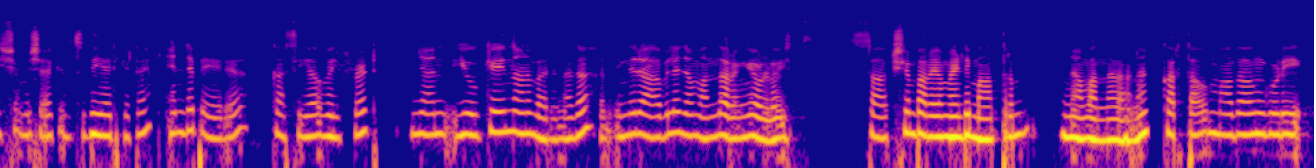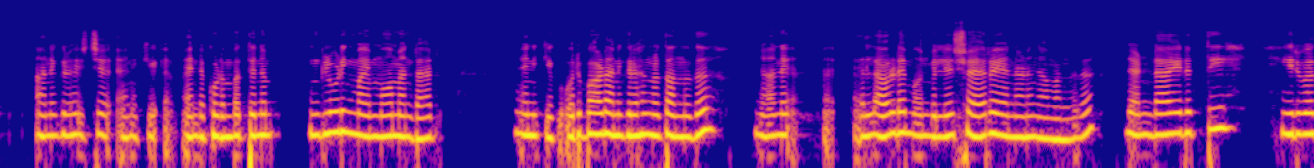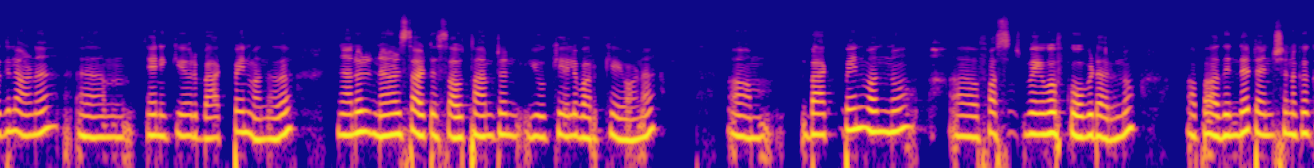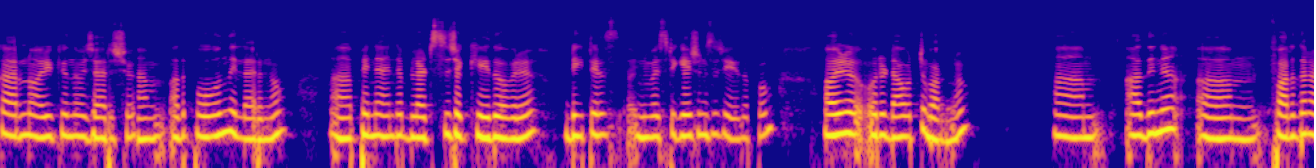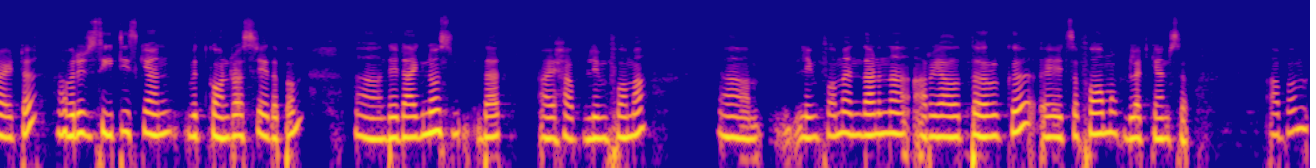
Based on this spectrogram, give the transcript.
ഈശോമിശാക്ക് സ്തുതിയായിരിക്കട്ടെ. എന്റെ പേര് കസിയ വിൽഫ്രഡ്. ഞാൻ യു കെയിൽ നിന്നാണ് വരുന്നത്. ഇന്ന് രാവിലെ ഞാൻ വന്നിറങ്ങിയുള്ളൂ. സാക്ഷ്യം പറയാൻ വേണ്ടി മാത്രം ഞാൻ വന്നതാണ്. കർത്താവും മാതാവും കൂടി അനുഗ്രഹിച്ച് എനിക്ക് എന്റെ കുടുംബത്തിനും including my mom and dad എനിക്ക് ഒരുപാട് അനുഗ്രഹങ്ങൾ തന്നത് ഞാൻ എല്ലാവരുടെയും മുൻപിൽ ഷെയർ ചെയ്യാനാണ് ഞാൻ വന്നത്. രണ്ടായിരത്തി ഇരുപതിലാണ് എനിക്ക് ഒരു ബാക്ക് പെയിൻ വന്നത്. ഞാനൊരു നേഴ്സായിട്ട് സൗത്ത് ആംപ്റ്റൺ യു കെയിൽ വർക്ക് ചെയ്യുവാണ്. ബാക്ക് പെയിൻ വന്നു. ഫസ്റ്റ് വേവ് ഓഫ് കോവിഡ് ആയിരുന്നു. അപ്പോൾ അതിന്റെ ടെൻഷനൊക്കെ കാരണമായിരിക്കും എന്ന് വിചാരിച്ചു അത് പോകുന്നില്ലായിരുന്നു. പിന്നെ അതിന്റെ ബ്ലഡ്സ് ചെക്ക് ചെയ്തു അവർ ഡീറ്റെയിൽസ് ഇൻവെസ്റ്റിഗേഷൻസ് ചെയ്തപ്പം അവർ ഒരു ഡൗട്ട് പറഞ്ഞു. അതിന് ഫർദറായിട്ട് അവരൊരു C T scan with contrast ചെയ്തപ്പം the diagnose that I have lymphoma lymphoma എന്താണെന്ന് അറിയാത്തവർക്ക് it's a form of blood cancer അപ്പം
